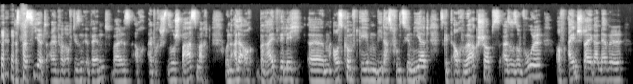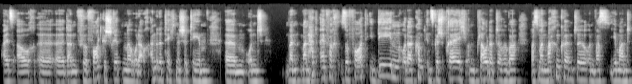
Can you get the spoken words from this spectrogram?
das passiert einfach auf diesem Event, weil es auch einfach so Spaß macht und alle auch bereitwillig ähm, Auskunft geben, wie das funktioniert. Es gibt auch Workshops, also sowohl auf Einsteigerlevel als auch äh, äh dann für fortgeschrittene oder auch andere technische Themen. Ähm, und man, man hat einfach sofort Ideen oder kommt ins Gespräch und plaudert darüber, was man machen könnte und was jemand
